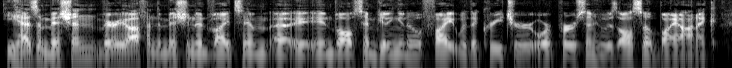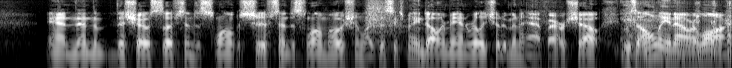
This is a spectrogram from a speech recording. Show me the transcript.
he has a mission. Very often, the mission invites him, uh, involves him getting into a fight with a creature or person who is also bionic and then the, the show shifts into slow shifts into slow motion. Like the Six Million Dollar Man really should have been a half hour show. It was only an hour long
